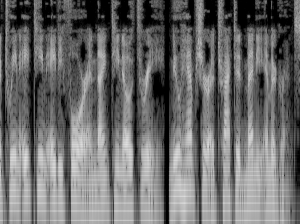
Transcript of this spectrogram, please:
Between 1884 and 1903, New Hampshire attracted many immigrants.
